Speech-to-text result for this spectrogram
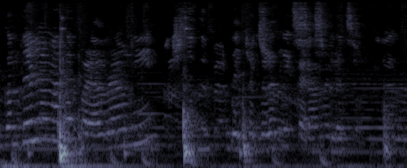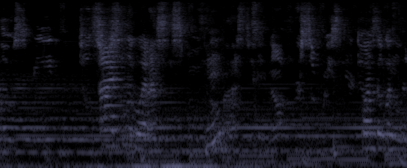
Encontré la masa para brownie de chocolate y caramelo. Ah, es muy buena. ¿Sí? ¿Cuánto cuesta?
